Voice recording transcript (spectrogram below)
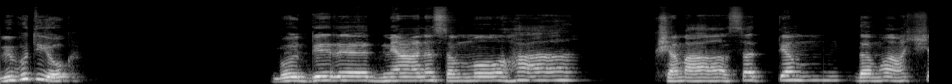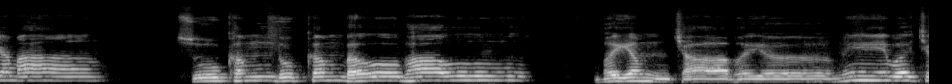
विभूती योग बुद्धिर्ज्ञान सम्मोहा क्षमा सत्यम दमा क्षमा सुखम दुःखम भवो भावो भयं चा भयमेव च।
